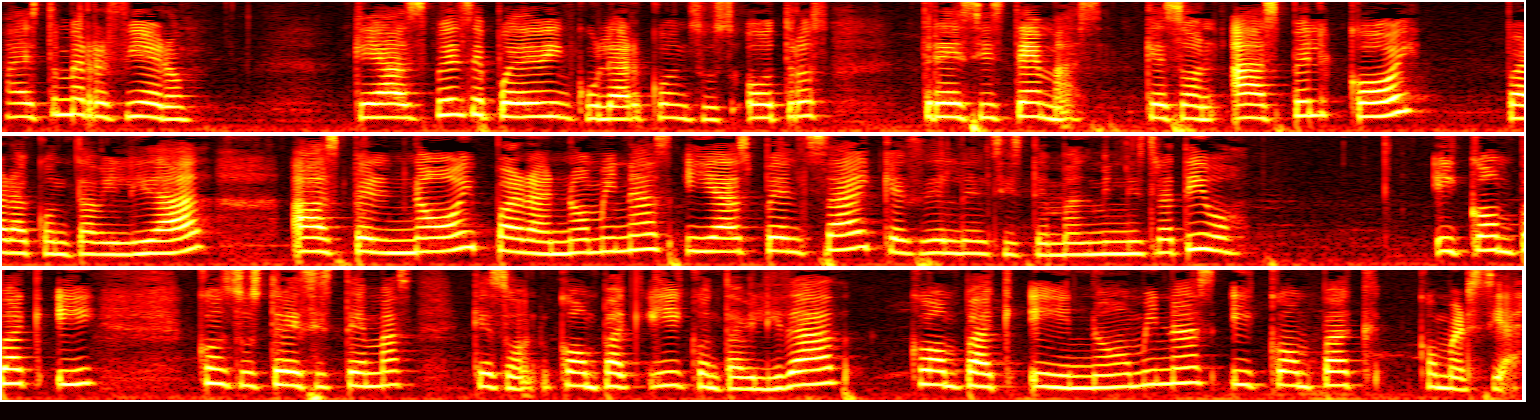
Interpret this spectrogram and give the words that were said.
a esto me refiero que Aspel se puede vincular con sus otros tres sistemas, que son Aspel COI para contabilidad, Aspel NOI para nóminas y Aspel SAI, que es el del sistema administrativo. Y Compact I con sus tres sistemas que son Compact I contabilidad, Compact I nóminas y Compact comercial,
